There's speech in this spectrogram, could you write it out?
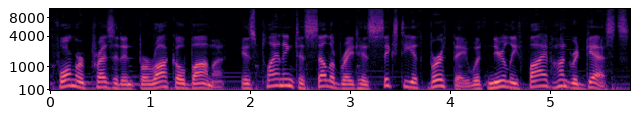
former President Barack Obama is planning to celebrate his 60th birthday with nearly 500 guests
